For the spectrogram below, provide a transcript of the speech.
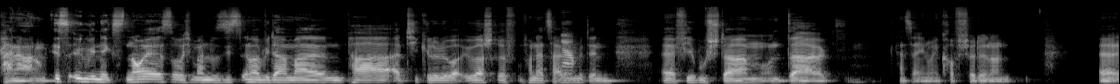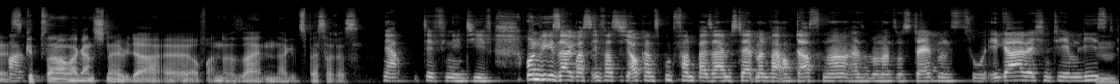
keine Ahnung, ist irgendwie nichts Neues. So, ich meine, du siehst immer wieder mal ein paar Artikel oder Überschriften von der Zeitung ja. mit den äh, vier Buchstaben und da kannst du eigentlich nur den Kopf schütteln und äh, es gibt dann aber ganz schnell wieder äh, auf andere Seiten, da gibt's Besseres. Ja, definitiv. Und wie gesagt, was ich, was ich auch ganz gut fand bei seinem Statement war auch das, ne? Also wenn man so Statements zu egal welchen Themen liest, mhm.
